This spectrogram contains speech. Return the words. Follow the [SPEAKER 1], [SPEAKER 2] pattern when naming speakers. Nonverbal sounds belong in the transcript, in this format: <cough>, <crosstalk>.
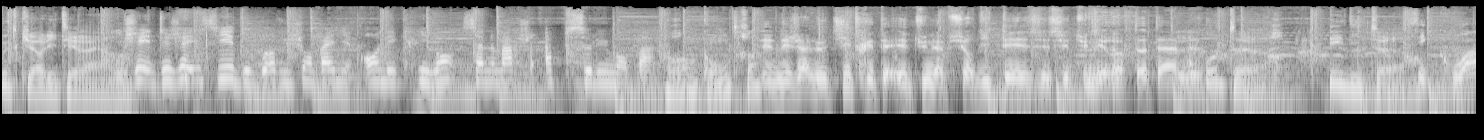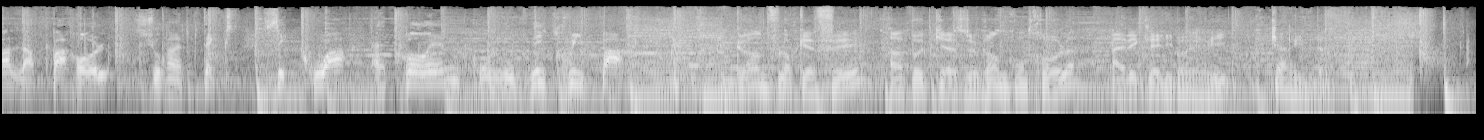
[SPEAKER 1] Coup de cœur littéraire.
[SPEAKER 2] J'ai déjà essayé de boire du champagne en écrivant, ça ne marche absolument pas.
[SPEAKER 1] Rencontre.
[SPEAKER 3] Déjà, le titre est, une absurdité, c'est- c'est une erreur totale.
[SPEAKER 1] Auteur. Éditeur.
[SPEAKER 4] C'est quoi la parole sur un texte? C'est quoi un poème qu'on ne détruit pas?
[SPEAKER 1] Ground Floor Café, un podcast de Grande Contrôle avec la librairie Caribde.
